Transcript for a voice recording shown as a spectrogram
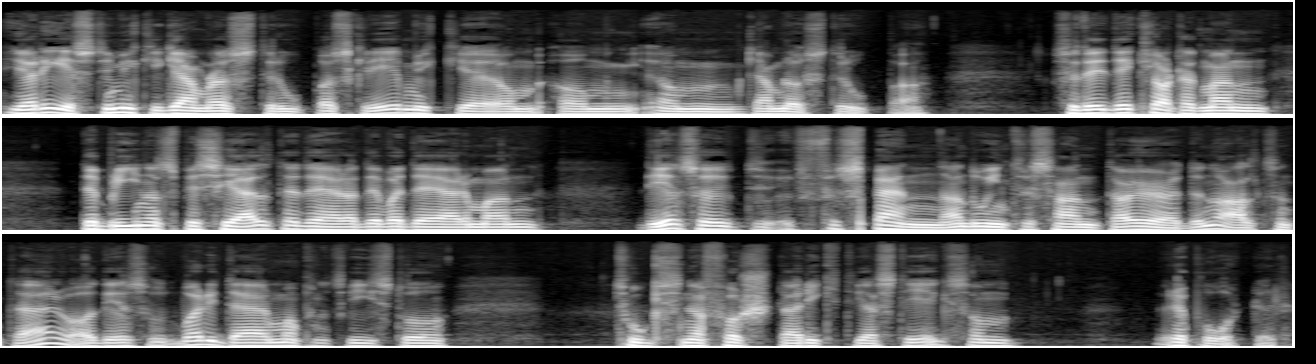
jag reste mycket i gamla Östeuropa och skrev mycket om, om, om gamla Östeuropa. Så det, det är klart att man, det blir något speciellt det där. Det var där man dels så spännande och intressanta öden och allt sånt där. Och dels var det där man på något vis då tog sina första riktiga steg som reporter.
